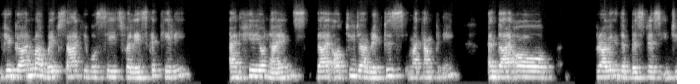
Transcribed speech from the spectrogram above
If you go on my website, you will see it's Valeska Kelly and Hear Your Names. They are two directors in my company, and they are growing the business into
